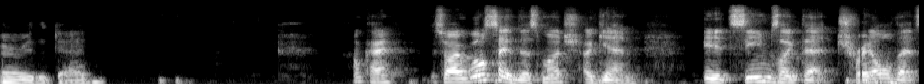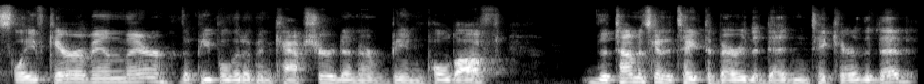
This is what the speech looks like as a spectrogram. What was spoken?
Bury the dead. Okay. So I will say this much again. It seems like that trail, that slave caravan there, the people that have been captured and are being pulled off, the time it's going to take to bury the dead and take care of the dead,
